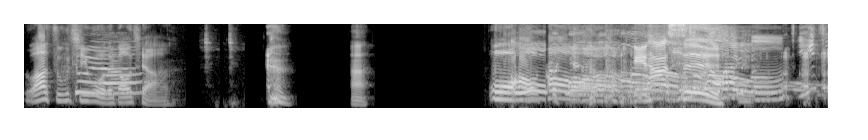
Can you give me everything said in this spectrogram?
我要筑起我的高墙。啊！哇，好痛哦！给他四，哦，洗衣机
